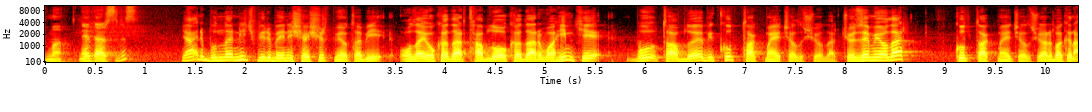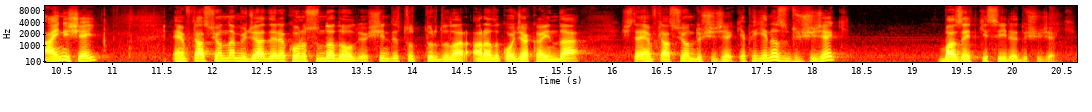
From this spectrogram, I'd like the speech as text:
mı? Ne dersiniz? Yani bunların hiçbiri beni şaşırtmıyor. Tabii olay o kadar, tablo o kadar vahim ki bu tabloya bir kulp takmaya çalışıyorlar. Çözemiyorlar, kulp takmaya çalışıyorlar. Bakın aynı şey enflasyonla mücadele konusunda da oluyor. Şimdi tutturdular Aralık, Ocak ayında işte enflasyon düşecek. E peki nasıl düşecek? Baz etkisiyle düşecek.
